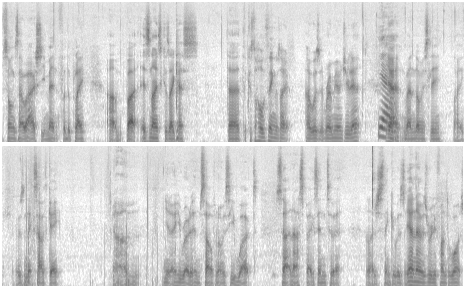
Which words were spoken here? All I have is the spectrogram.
songs that were actually meant for the play. Um, but it's nice because I guess the because the whole thing was like, uh, was it Romeo and Juliet? Yeah. and obviously like it was Nick Southgate. Um, you know, he wrote it himself, and obviously he worked certain aspects into it. And I just think it was yeah, no, it was really fun to watch.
